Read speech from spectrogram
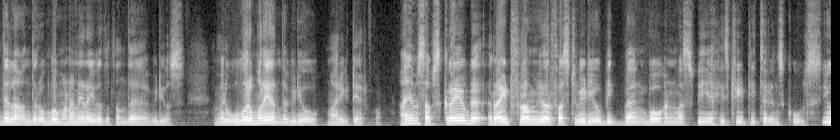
இதெல்லாம் வந்து ரொம்ப மனநிறைவு தந்த வீடியோஸ் அது மாதிரி ஒவ்வொரு முறை அந்த வீடியோ மாறிக்கிட்டே இருக்கும். I am subscribed right from your first video big bang Bogan must be a history teacher in schools you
